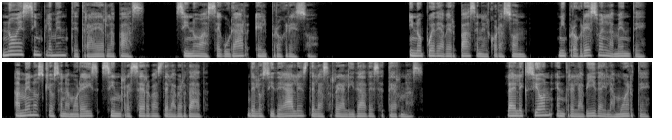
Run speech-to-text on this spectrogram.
no es simplemente traer la paz, sino asegurar el progreso. Y no puede haber paz en el corazón, ni progreso en la mente, a menos que os enamoréis sin reservas de la verdad de los ideales de las realidades eternas. La elección entre la vida y la muerte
